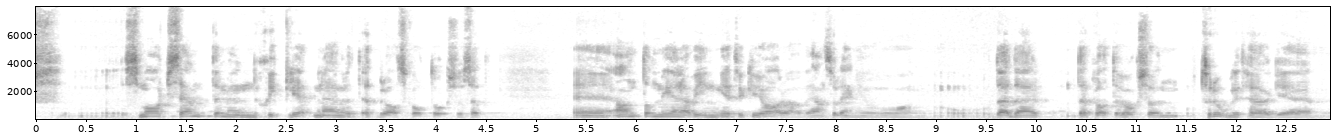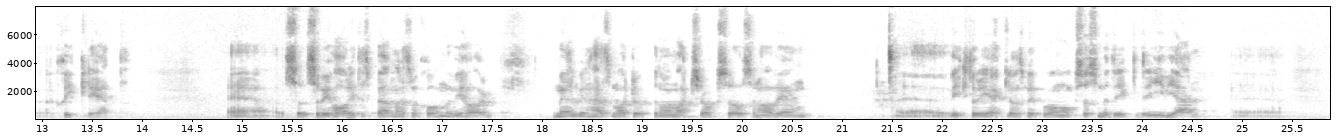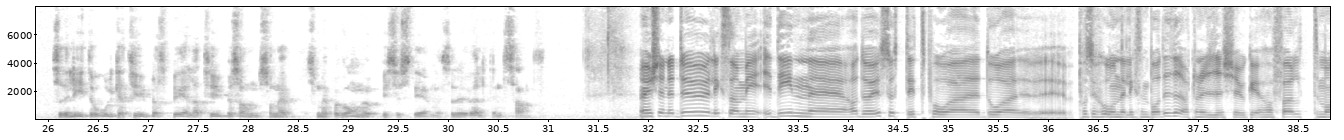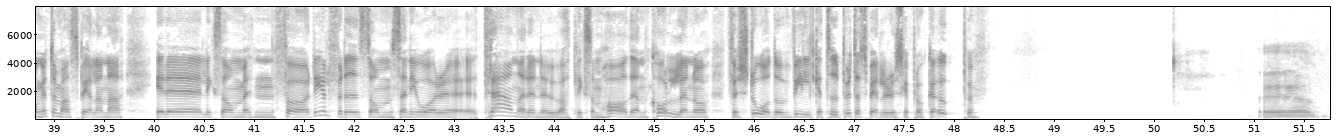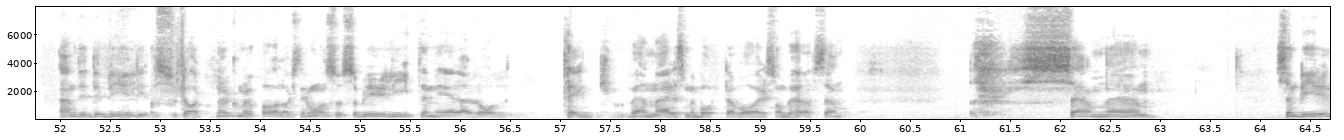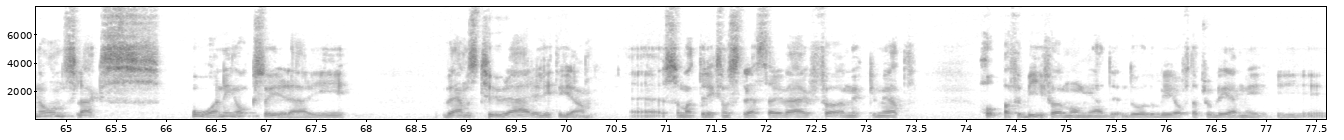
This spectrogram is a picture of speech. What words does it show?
smart center med en skicklighet men även ett, ett bra skott också. Så att, eh, Anton mera vinge tycker jag då, än så länge. Och, och där, där, där pratar vi också en otroligt hög eh, skicklighet. Eh, så, så, vi har lite spännande som kommer. Vi har Melvin här som har varit uppe några matcher också. Och sen har vi en eh, Viktor Eklund som är på gång också som ett riktigt rivjärn. Eh, så det är lite olika typer av spelartyper som, som, är, som är på gång upp i systemet, så det är väldigt intressant. Men hur känner du liksom i, i din... Eh, ja, du har ju suttit på eh, då, eh, positioner liksom både i J18 och J20 och har följt många av de här spelarna. Är det liksom en fördel för dig som seniortränare nu att liksom ha den kollen och förstå då vilka typer av spelare du ska plocka upp? Eh, det, det blir såklart, när du kommer upp på A-lagsnivån så, så blir det lite mera rolltänk. Vem är det som är borta? Vad är det som behövs? Sen, sen, eh, sen blir det någon slags ordning också i det där. I vems tur är det lite grann. Eh, som att det liksom stressar iväg för mycket med att hoppa förbi för många. Då, då blir det ofta problem i, i,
